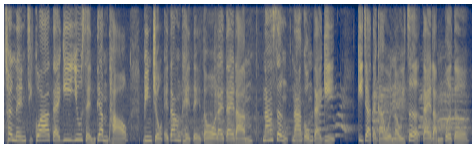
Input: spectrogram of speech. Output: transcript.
串联一寡台语优先点头，民众会当摕地图来台南，哪算哪讲台语。记者戴家文、刘伟做台南报道。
